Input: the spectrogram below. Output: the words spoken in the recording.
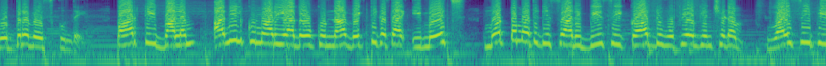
ముద్ర వేసుకుంది. పార్టీ బలం అనిల్ కుమార్ యాదవ్ కున్న వ్యక్తిగత ఇమేజ్ మొట్టమొదటిసారి బీసీ కార్డు ఉపయోగించడం వైసీపీ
